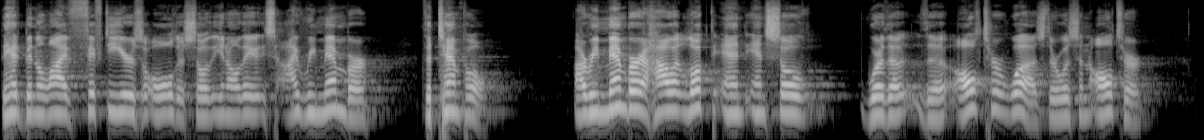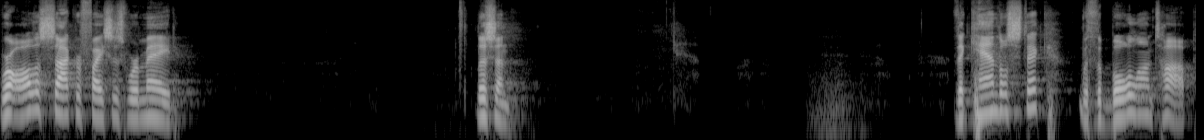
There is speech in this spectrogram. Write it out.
They had been alive 50 years old or so. You know, they, I remember the temple. I remember how it looked. And, and so, where the, the altar was, there was an altar where all the sacrifices were made. Listen. The candlestick with the bowl on top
